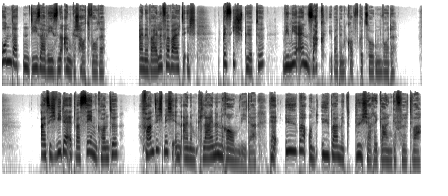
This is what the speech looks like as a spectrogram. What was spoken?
Hunderten dieser Wesen angeschaut wurde. Eine Weile verweilte ich, bis ich spürte, wie mir ein Sack über den Kopf gezogen wurde. Als ich wieder etwas sehen konnte, fand ich mich in einem kleinen Raum wieder, der über und über mit Bücherregalen gefüllt war.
